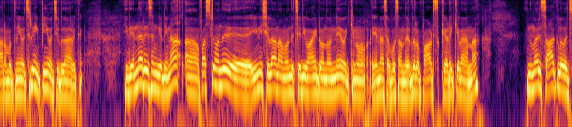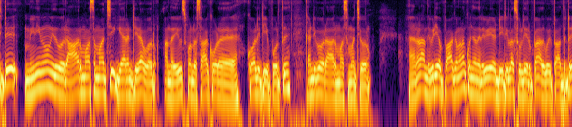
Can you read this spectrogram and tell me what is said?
ஆரம்பத்துலேயும் வச்சுருக்கேன் இப்பயும் வச்சுட்டு தான் இருக்கேன். இது என்ன ரீசன் கேட்டிங்கன்னா ஃபஸ்ட்டு வந்து இனிஷியலாக நாம் வந்து செடி வாங்கிட்டு வந்தோடனே வைக்கணும். என்ன சப்போஸ் அந்த இடத்துல பார்ட்ஸ் கிடைக்கலன்னா இந்த மாதிரி சாக்கில் வச்சுட்டு மினிமம் இது ஒரு ஆறு மாதமாச்சு கேரண்டீடாக வரும். அந்த யூஸ் பண்ணுற சாக்கோட குவாலிட்டியை பொறுத்து கண்டிப்பாக ஒரு ஆறு மாதமாச்சு வரும். அதனால் அந்த வீடியோ பார்க்கலன்னா கொஞ்சம் அந்த வீடியோ டீட்டெயிலாக சொல்லியிருப்பேன். அதை போய் பார்த்துட்டு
